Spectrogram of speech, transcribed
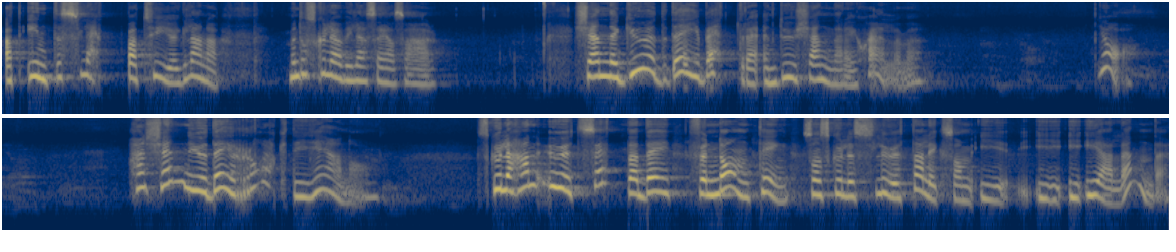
att inte släppa tyglarna. Men då skulle jag vilja säga så här. Känner Gud dig bättre än du känner dig själv? Ja. Han känner ju dig rakt igenom. Skulle han utsätta dig för någonting som skulle sluta liksom i, i, i elände?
